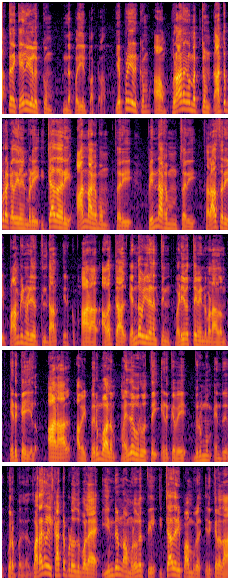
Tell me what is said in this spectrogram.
அத்தனை கேள்விகளுக்கும் இந்த பதிவில் பார்க்கலாம். எப்படி இருக்கும்? ஆம் புராணங்கள் மற்றும் நாட்டுப்புற கதைகளின்படி இச்சாதாரி ஆண் நாகமும் சரி பெண்ணாகவும் சரி சராசரி பாம்பின் வடிவத்தில் தான் இருக்கும். ஆனால் அவற்றால் எந்த உயிரினத்தின் வடிவத்தை வேண்டுமானாலும் எடுக்க இயலும். ஆனால் அவை பெரும்பாலும் மனித உருவத்தை எடுக்கவே விரும்பும் என்று கூறப்படுகிறது. படங்களில் காட்டப்படுவது போல இன்றும் நம் உலகத்தில் இச்சாதரி பாம்புகள் இருக்கிறதா?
